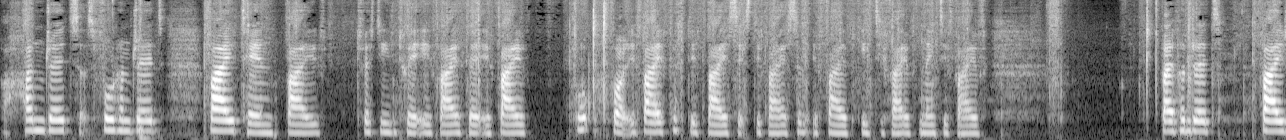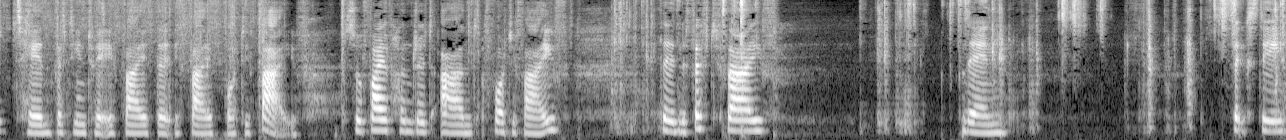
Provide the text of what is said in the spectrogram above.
100, so that's 400, 5, 10, 5, 15, 25, 35, 45, 55, 65, 75, 85, 95, 500, 5, 10, 15, 25, 35, 45. So 545, then the 55, then 60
